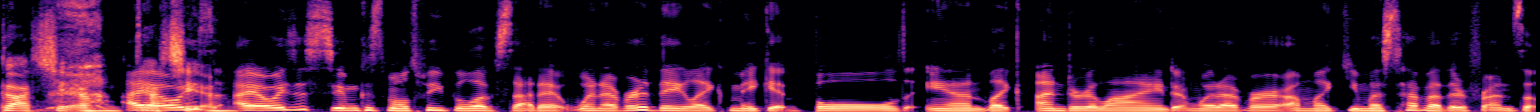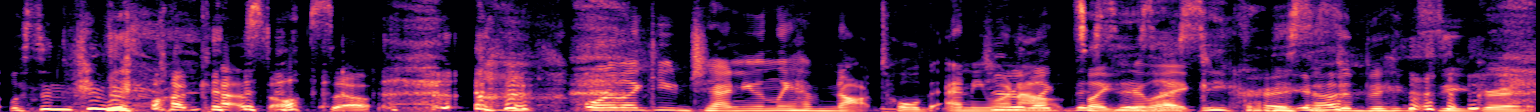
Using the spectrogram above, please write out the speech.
Got you. Got I always, you. I always assume because multiple people have said it. Whenever they like make it bold and like underlined and whatever, I'm like, you must have other friends that listen to this podcast also. or like you genuinely have not told anyone You're like, else. "This like is you're a like, secret," this yeah. is a big secret.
